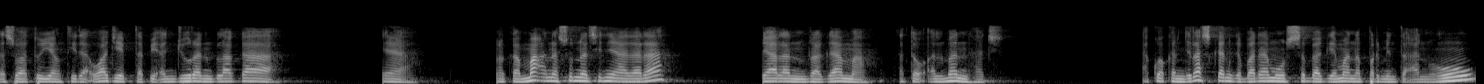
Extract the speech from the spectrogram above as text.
sesuatu yang tidak wajib tapi anjuran belaka. Ya. Maka makna sunnah di sini adalah jalan beragama atau al-manhaj. Aku akan jelaskan kepadamu sebagaimana permintaanmu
